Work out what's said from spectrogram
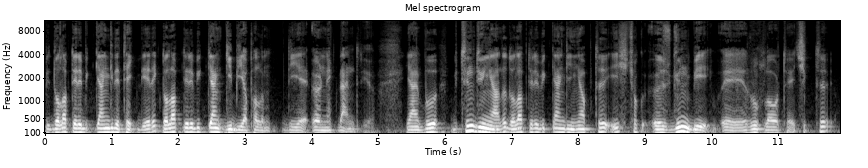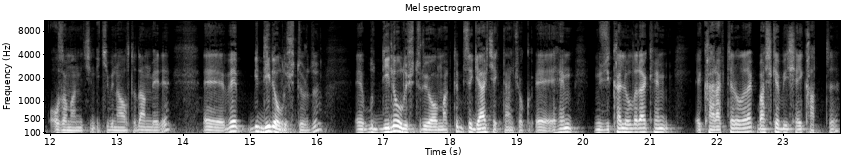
bir Dolapdere Big Gang'i de tekleyerek Dolapdere Big Gang gibi yapalım diye örneklendiriyor. Yani bu bütün dünyada Dolapdere Big Gang'in yaptığı iş çok özgün bir e, ruhla ortaya çıktı o zaman için 2006'dan beri E, ve bir dil oluşturdu. E, bu dili oluşturuyor olmak da bize gerçekten çok e, hem müzikal olarak hem e, karakter olarak başka bir şey kattı.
